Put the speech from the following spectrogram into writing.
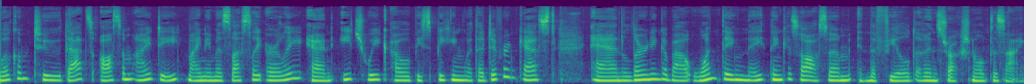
Welcome to That's Awesome ID. My name is Leslie Early, and each week I will be speaking with a different guest and learning about one thing they think is awesome in the field of instructional design.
